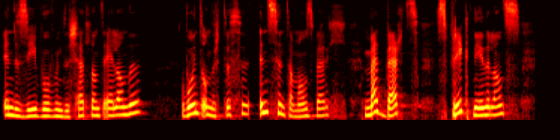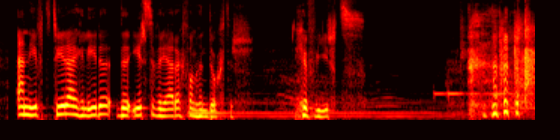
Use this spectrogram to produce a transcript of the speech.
in de zee boven de Shetland-eilanden. Woont ondertussen in Sint-Amansberg met Bert, spreekt Nederlands en heeft twee dagen geleden de eerste verjaardag van hun dochter gevierd.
